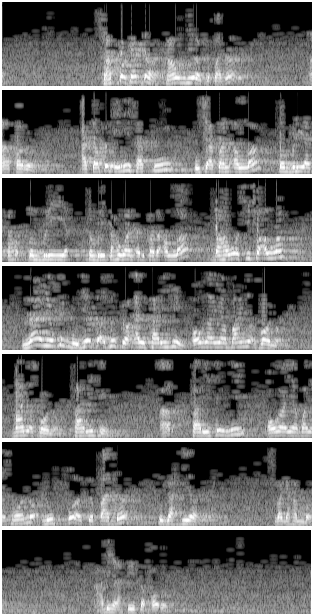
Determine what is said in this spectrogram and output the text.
Siapa kata kaum dia kepada uh, Qarun? Ataupun ini satu ucapan Allah pemberi pemberi pemberitahuan daripada Allah bahawa sifat Allah la yuhibbu dia tak suka al-farihin orang yang banyak seronok banyak seronok farihin ha? Farihin ni orang yang banyak seronok lupa kepada tugas dia sebagai hamba. Habislah cerita Qarun.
